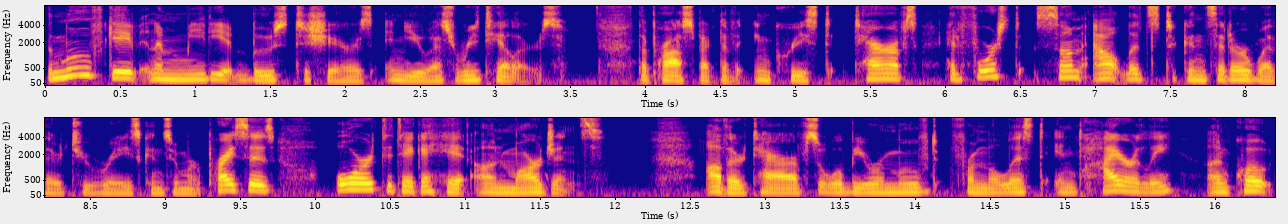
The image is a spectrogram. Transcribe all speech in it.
The move gave an immediate boost to shares in U.S. retailers. The prospect of increased tariffs had forced some outlets to consider whether to raise consumer prices or to take a hit on margins. Other tariffs will be removed from the list entirely on quote,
